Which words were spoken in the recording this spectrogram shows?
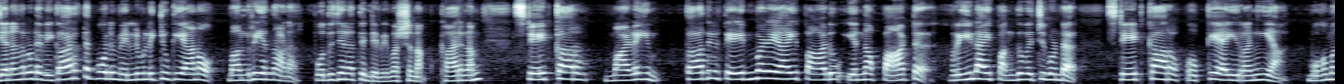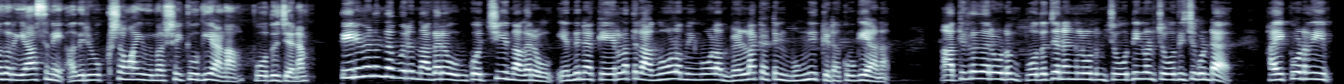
ജനങ്ങളുടെ വികാരത്തെ പോലും വെല്ലുവിളിക്കുകയാണോ മന്ത്രിയെന്നാണ് പൊതുജനത്തിന്റെ വിമർശനം. കാരണം സ്റ്റേറ്റ് കാറും മഴയും കാതിൽ തേന്മഴയായി പാടു എന്ന പാട്ട് റീലായി പങ്കുവെച്ചുകൊണ്ട് സ്റ്റേറ്റ് കാറും ഒക്കെയായി ഇറങ്ങിയ മുഹമ്മദ് റിയാസിനെ അതിരൂക്ഷമായി വിമർശിക്കുകയാണ് പൊതുജനം. തിരുവനന്തപുരം നഗരവും കൊച്ചി നഗരവും എന്തിനാ കേരളത്തിൽ അങ്ങോളം ഇങ്ങോളം വെള്ളക്കെട്ടിൽ മുങ്ങിക്കിടക്കുകയാണ്? അധികൃതരോടും പൊതുജനങ്ങളോടും ചോദ്യങ്ങൾ ചോദിച്ചുകൊണ്ട് ഹൈക്കോടതിയും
